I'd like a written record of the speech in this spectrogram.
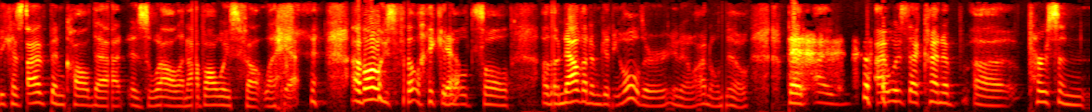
because I've been called that as well and I've always felt like yeah. I've always felt like an yeah. old soul although now that I'm getting older you know I don't know but I I was that kind of uh, person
